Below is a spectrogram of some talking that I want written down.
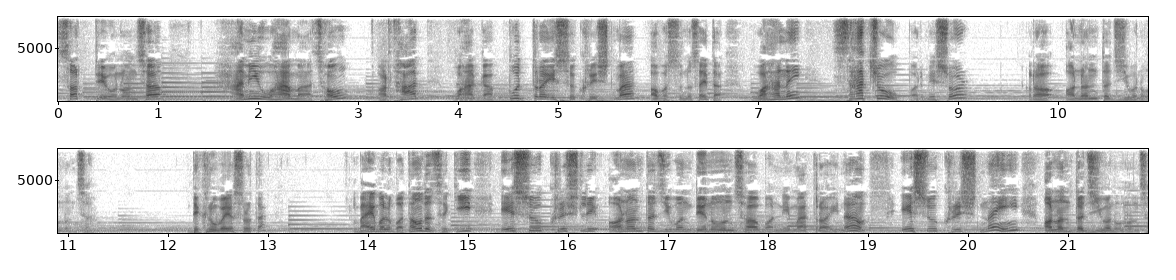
सत्य हुनुहुन्छ हामी उहाँमा छौँ अर्थात् उहाँका पुत्र यशु ख्रिस्टमा। अब सुन्नुहोस् है त उहाँ नै साँचो परमेश्वर र अनन्त जीवन हुनुहुन्छ। देख्नुभयो श्रोता? बाइबल बताउँदछ कि यसु ख्रिस्टले अनन्त जीवन दिनुहुन्छ भन्ने मात्र होइन। यसु ख्रिस्ट नै अनन्त जीवन हुनुहुन्छ।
